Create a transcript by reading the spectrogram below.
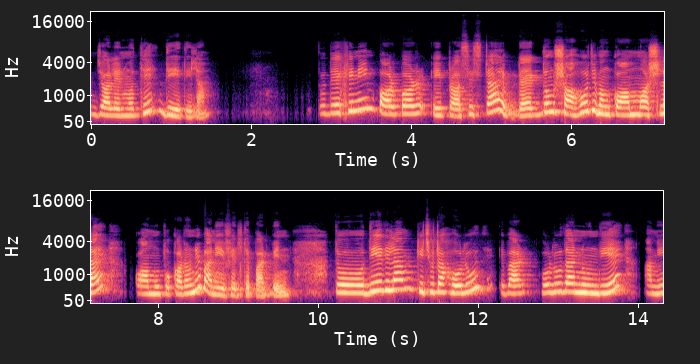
জলের মধ্যে দিয়ে দিলাম। তো দেখে নিন পরপর এই প্রসেসটা একদম সহজ এবং কম মশলায়, কম উপকরণে বানিয়ে ফেলতে পারবেন। তো দিয়ে দিলাম কিছুটা হলুদ। এবার হলুদ আর নুন দিয়ে আমি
